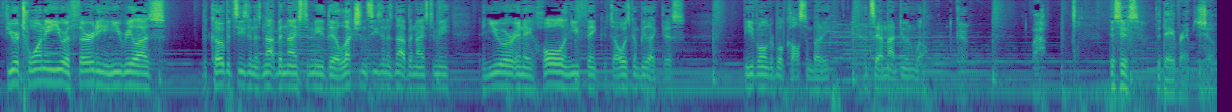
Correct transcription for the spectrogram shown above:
If you are 20, you are 30, and you realize the COVID season has not been nice to me, the election season has not been nice to me, and you are in a hole and you think it's always going to be like this, be vulnerable, call somebody, and say, I'm not doing well. This is The Dave Ramsey Show.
